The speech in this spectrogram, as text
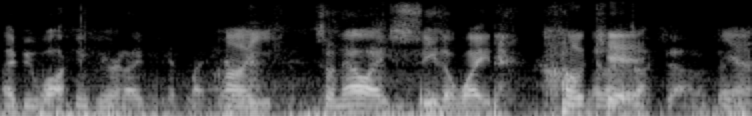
I'd be walking here and I'd hit my head. Oh, So now I see the white and I okay. duck down. Okay? Yeah.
